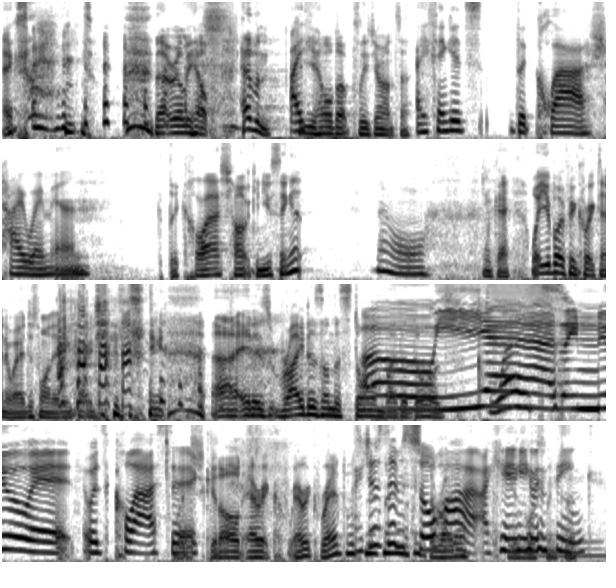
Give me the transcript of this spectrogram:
Excellent. that really helps. Heaven, can I- you hold up, please, your answer? I think it's the Clash Highwayman. The Clash. Can you sing it? No. Okay. Well, you're both incorrect anyway. I just wanted to encourage you to sing. Uh, it is Riders on the Storm by the doors. Oh Doors. yes, I knew it. It was classic. Which good old Eric Eric Red was I just am so hot. I can't even think.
